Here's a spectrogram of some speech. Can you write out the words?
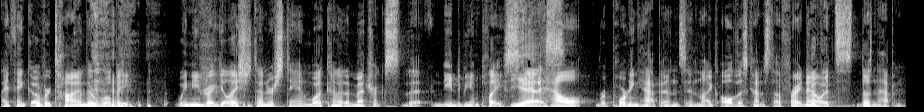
I think over time there will be. we need regulations to understand what kind of the metrics that need to be in place. and Yes. how reporting happens and like all this kind of stuff. Right now, it's doesn't happen.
